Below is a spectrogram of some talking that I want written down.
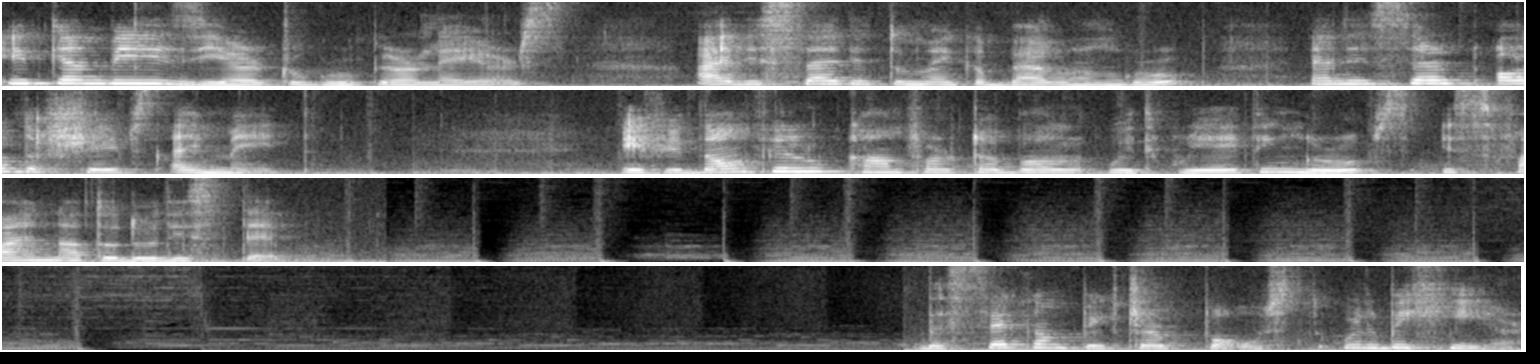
It can be easier to group your layers. I decided to make a background group and insert all the shapes I made. If you don't feel comfortable with creating groups, it's fine not to do this step. The second picture post will be here.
